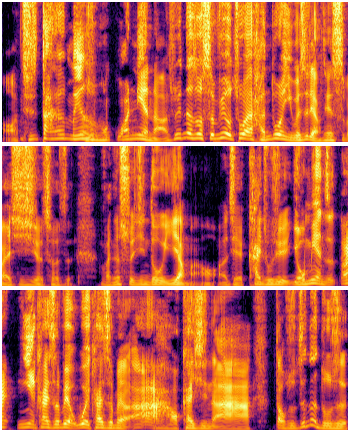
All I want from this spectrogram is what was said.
啊，其实大家都没有什么观念啦，所以那时候 Stelvio 出来，很多人以为是两千四百 cc 的车子，反正税金都一样嘛，哦，而且开出去有面子，哎，你也开 Stelvio，我也开 Stelvio 啊，好开心啊，到处真的都是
